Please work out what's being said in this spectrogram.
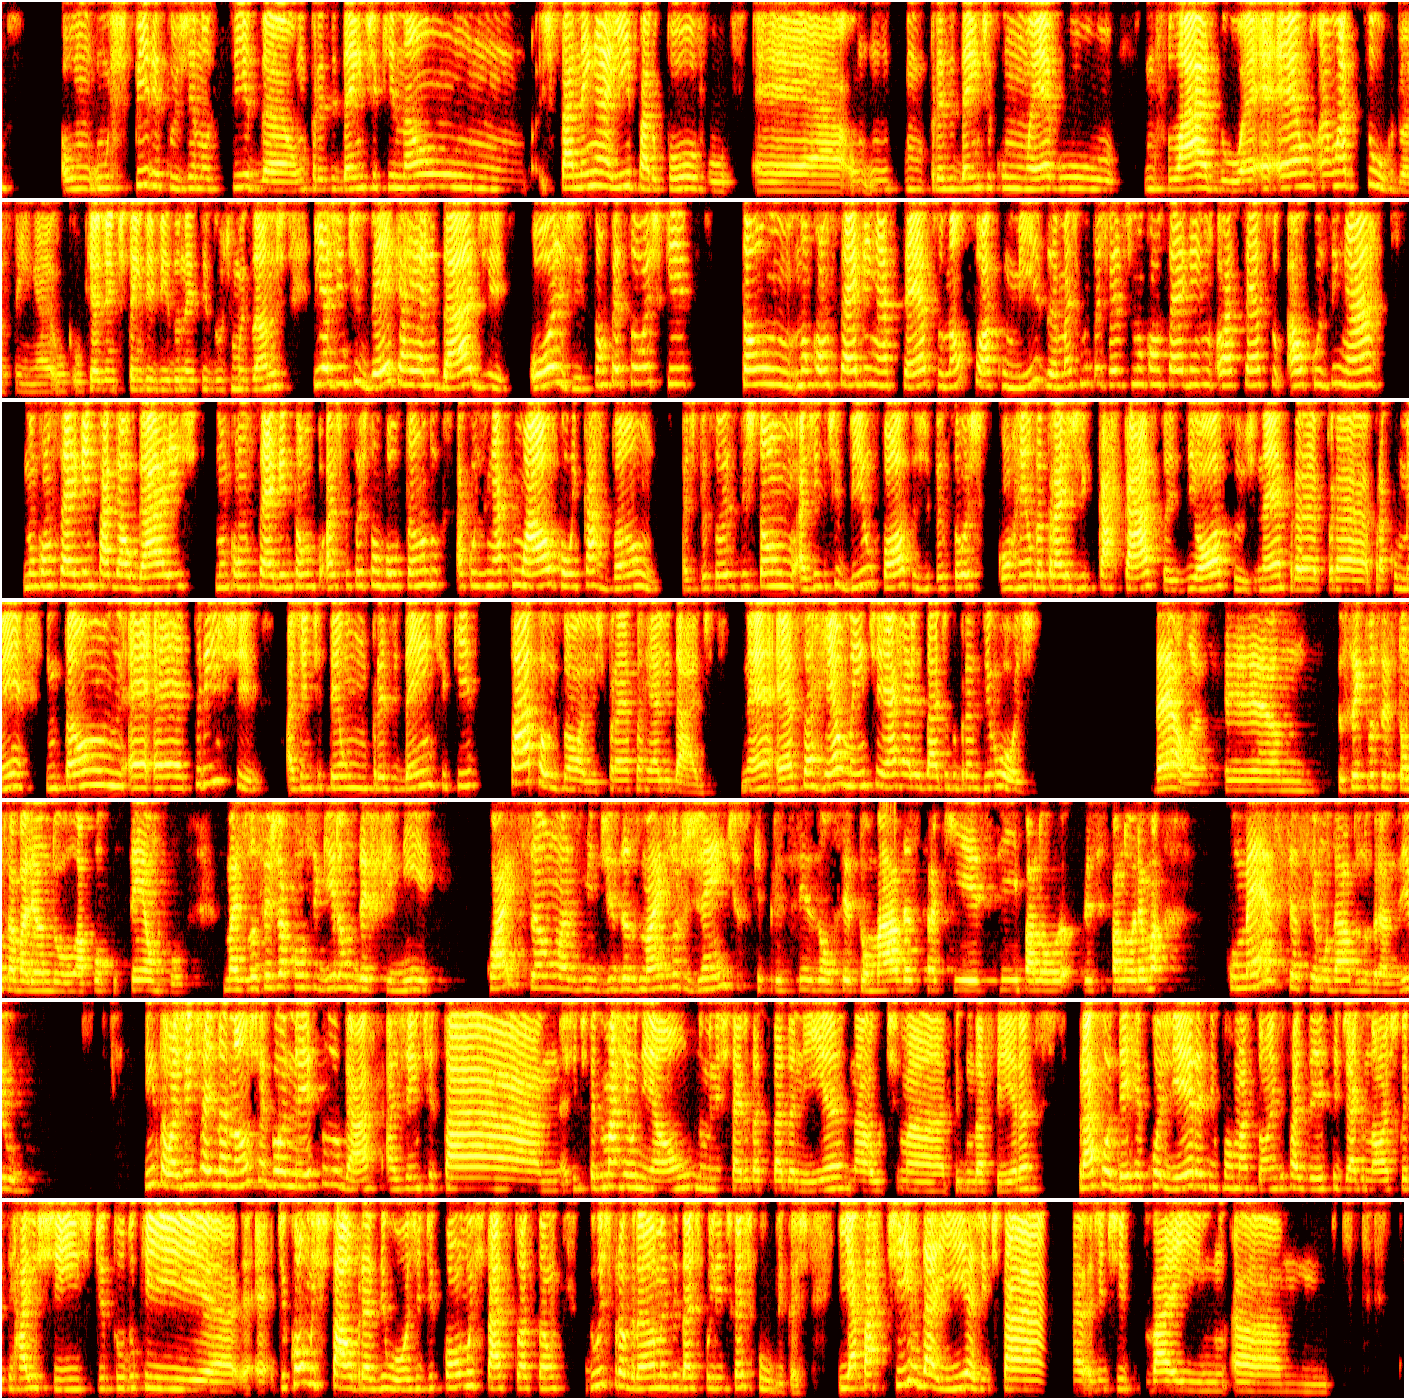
um, um, espírito genocida, um presidente que não está nem aí para o povo, é, um, um, presidente com um ego inflado, é, é, é, um, é um, absurdo, assim, é, o, o que a gente tem vivido nesses últimos anos, e a gente vê que a realidade hoje são pessoas que tão, não conseguem acesso não só à comida, mas muitas vezes não conseguem acesso ao cozinhar, não conseguem pagar o gás, não conseguem, então as pessoas estão voltando a cozinhar com álcool e carvão, as pessoas estão. A gente viu fotos de pessoas correndo atrás de carcaças e ossos né, para comer. Então, é, é triste a gente ter um presidente que tapa os olhos para essa realidade. Né? Essa realmente é a realidade do Brasil hoje. Bela, é, eu sei que vocês estão trabalhando há pouco tempo, mas vocês já conseguiram definir quais são as medidas mais urgentes que precisam ser tomadas para que esse panorama, esse panorama comece a ser mudado no Brasil? Então, a gente ainda não chegou nesse lugar. A gente tá, a gente teve uma reunião no Ministério da Cidadania na última segunda-feira para poder recolher as informações e fazer esse diagnóstico, esse raio-x de tudo que. É, é, de como está o Brasil hoje, de como está a situação dos programas e das políticas públicas. E a partir daí, a gente está. A gente vai um,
